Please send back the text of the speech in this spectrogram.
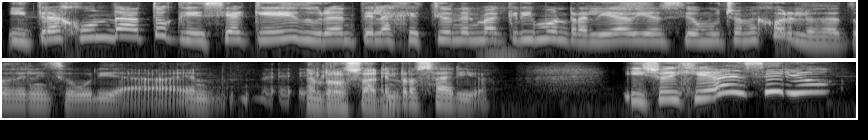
y trajo un dato que decía que durante la gestión del macrismo en realidad habían sido mucho mejores los datos de la inseguridad en, eh, En Rosario. en Rosario. Y yo dije, ah, ¿en serio?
